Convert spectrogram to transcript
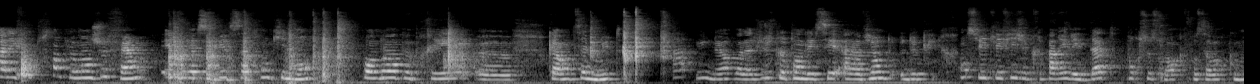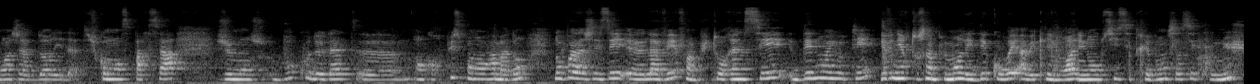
Allez, tout simplement je ferme et je laisse cuire ça tranquillement pendant à peu près 45 euh, minutes à 1 heure. Voilà, juste le temps de laisser à la viande de cuire. Ensuite les filles, j'ai préparé les dates pour ce soir. Il faut savoir que moi j'adore les dates. Je commence par ça. Je mange beaucoup de dates, euh, encore plus pendant le ramadan. Donc voilà, je les ai euh, lavées, enfin plutôt rincées, dénoyautées. Je vais venir tout simplement les décorer avec les noix. Les noix aussi c'est très bon, ça c'est connu.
